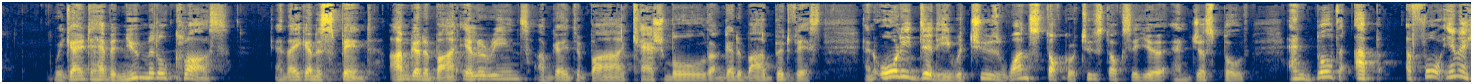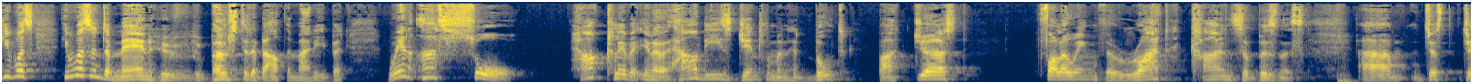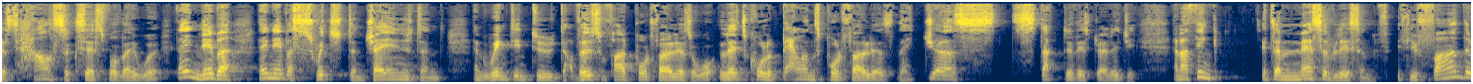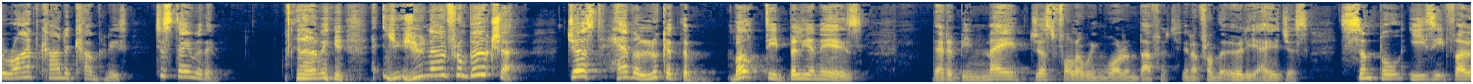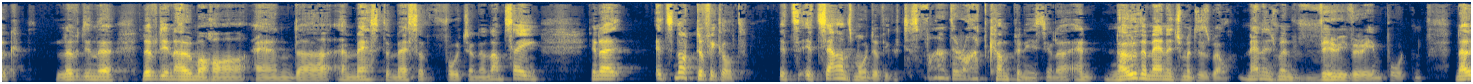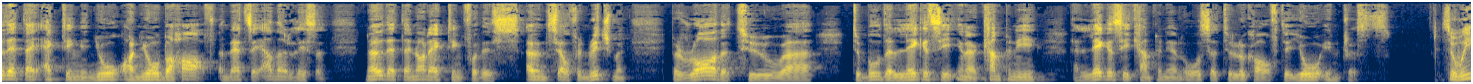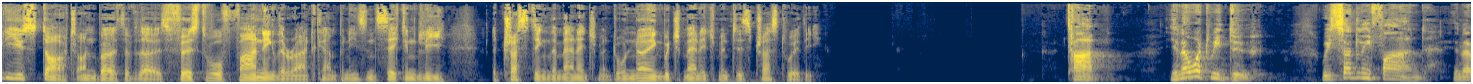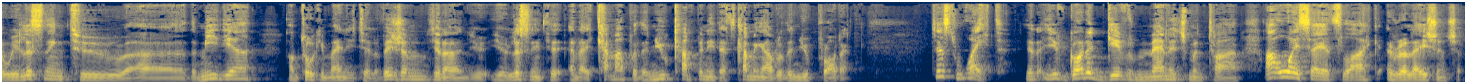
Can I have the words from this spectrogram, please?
We're going to have a new middle class and they're going to spend. I'm going to buy Ellerines. I'm going to buy Cashbuild. I'm going to buy Bidvest. And all he did, he would choose one stock or two stocks a year and just build and build up a four. You know, he was he wasn't a man who, who boasted about the money, but when I saw how clever, you know, how these gentlemen had built by just following the right kinds of business um, just just how successful they were. They never they never switched and changed and and went into diversified portfolios or what, let's call it balanced portfolios. They just stuck to their strategy, and I think it's a massive lesson. If you find the right kind of companies, just stay with them. You know what I mean? You, you know from Berkshire. Just have a look at the multi billionaires that have been made just following Warren Buffett, you know, from the early ages simple, easy folk lived in the lived in Omaha and uh, amassed a massive fortune. And I'm saying, you know, it's not difficult. It's it sounds more difficult. Just find the right companies, you know, and know the management as well. Management very very important. Know that they're acting in your on your behalf, and that's the other lesson. Know that they're not acting for their own self enrichment, but rather to uh, to build a legacy, you know, company, a legacy company, and also to look after your interests. So, where do you start on both of those? First of all, finding the right companies, and secondly, uh, trusting the management or knowing which management is trustworthy? Time. You know what we do? We suddenly find, you know, we're listening to uh, the media. I'm talking mainly television, you know, and you, you're listening to, and they come up with a new company that's coming out with a new product. Just wait. You know, you've got to give management time. I always say it's like a relationship.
